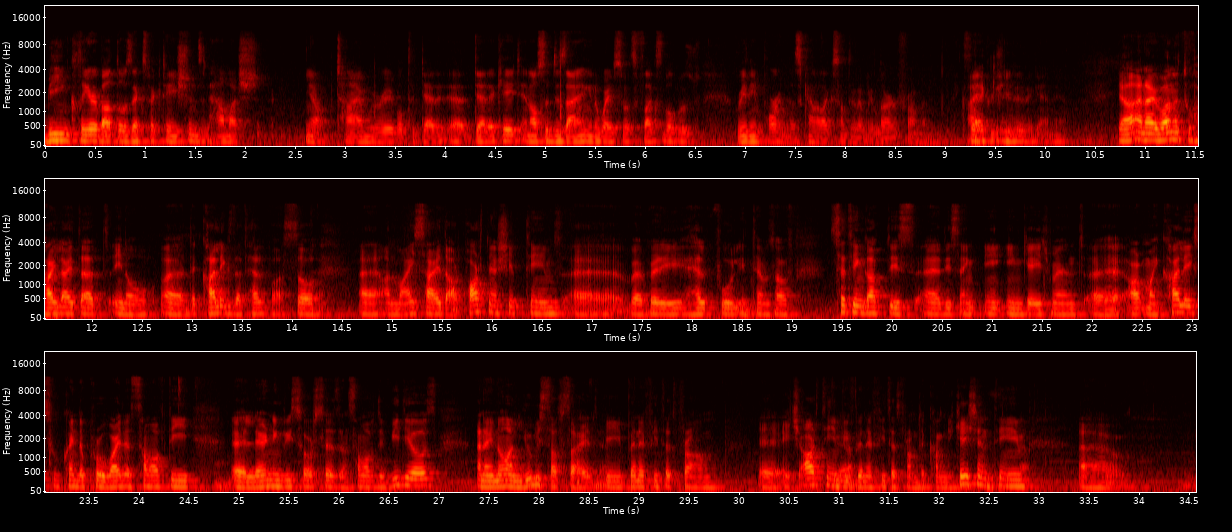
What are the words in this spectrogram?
being clear about those expectations and how much you know time we were able to ded- uh, dedicate, and also designing in a way so it's flexible was really important. That's kind of like something that we learned from, and I appreciate it yeah. again. Yeah, and I wanted to highlight that you know uh, the colleagues that help us. So uh, on my side, our partnership teams uh, were very helpful in terms of setting up this uh, this en- en- engagement. Uh, our, my colleagues who kind of provided some of the uh, learning resources and some of the videos. And I know on Ubisoft side, Yeah. we benefited from uh, HR team, we benefited from the communication team. Uh,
